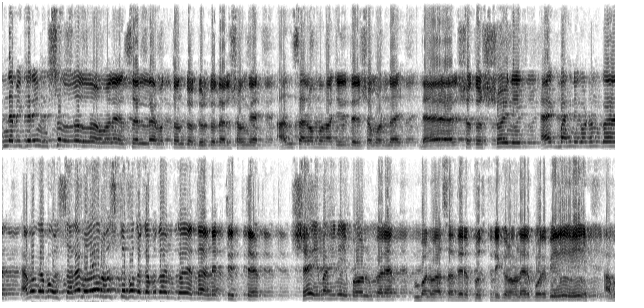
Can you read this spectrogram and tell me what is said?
নবী করিম অত্যন্ত দ্রুততার সঙ্গে আনসার ও মুহাজিরদের সমন্বয়ে দেড় শত সৈনিক এক বাহিনী গঠন করেন এবং আবু সালামার হস্তে পতাকা প্রদান করে তার নেতৃত্বে সেই বাহিনী পূরণ করেন বনু আসাদের প্রস্তুতি গ্রহণের পূর্বে আবু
